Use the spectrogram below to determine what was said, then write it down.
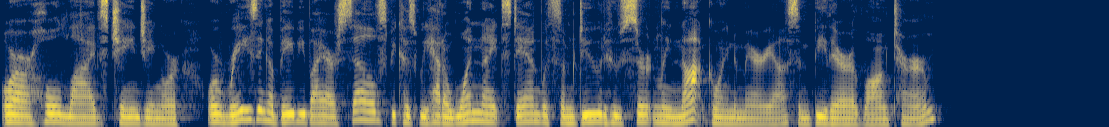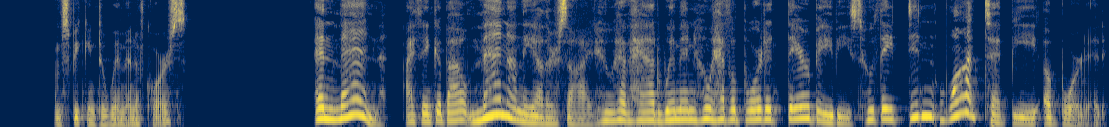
or our whole lives changing or or raising a baby by ourselves because we had a one night stand with some dude who's certainly not going to marry us and be there long term. I'm speaking to women, of course. And men, I think about men on the other side who have had women who have aborted their babies who they didn't want to be aborted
